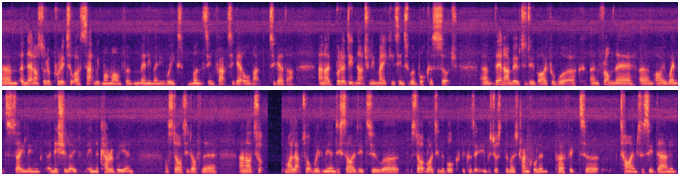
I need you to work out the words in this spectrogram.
Um, and then I sort of put it to, I sat with my mum for many, many weeks, months in fact, to get all that together. And I, but I didn't actually make it into a book as such. Um, then I moved to Dubai for work. And from there, um, I went sailing initially in the Caribbean. I started off there. And I took my laptop with me and decided to uh, start writing the book because it, it was just the most tranquil and perfect uh, time to sit down and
